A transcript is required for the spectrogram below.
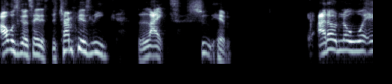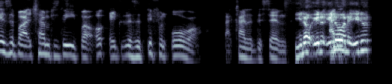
I was gonna say this: the Champions League lights suit him. I don't know what it is about Champions League, but oh, it, there's a different aura that kind of descends. You know, you know, you know, what, you know.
